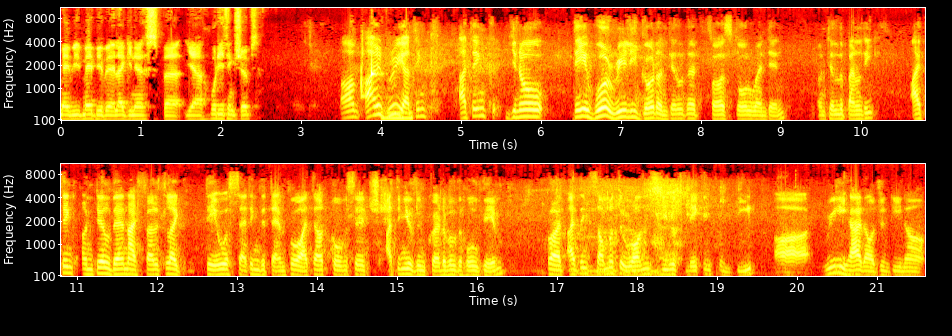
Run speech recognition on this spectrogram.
maybe maybe a bit of legginess. But yeah, what do you think, Shubs? Um, I agree. I think I think you know they were really good until that first goal went in, until the penalty. I think until then, I felt like they were setting the tempo. I thought Kovacic, I think he was incredible the whole game. But I think some of the runs he was making from deep uh, really had Argentina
